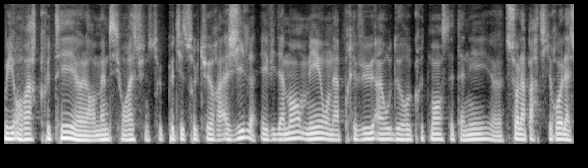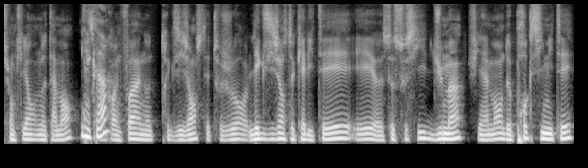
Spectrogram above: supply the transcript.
Oui, on va recruter, alors même si on reste une petite structure agile, évidemment, mais on a prévu un ou deux recrutements cette année euh, sur la partie relation client notamment. D'accord. Encore une fois, notre exigence, c'est toujours l'exigence de qualité et euh, ce souci d'humain, finalement, de proximité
